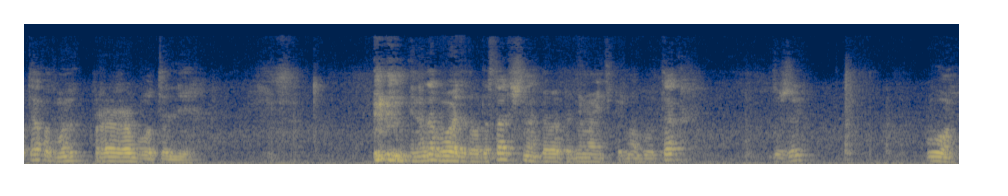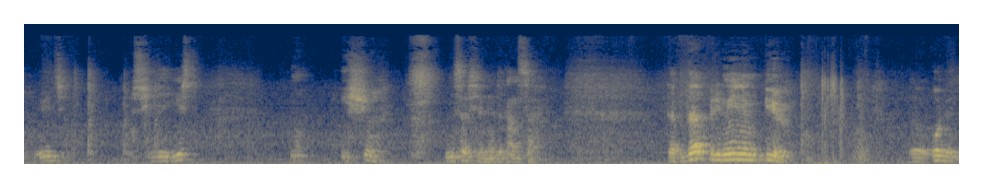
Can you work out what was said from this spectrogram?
Вот так вот мы их проработали. Иногда бывает этого достаточно. Давай поднимай теперь ногу вот так. Держи. О, видите, силе есть. Ну, еще не совсем, не до конца. Тогда применим пир. Э, обе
